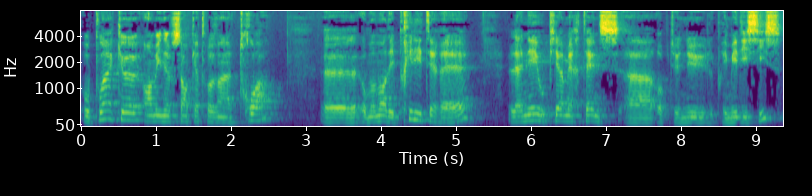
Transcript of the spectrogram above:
au point que en 1983, au moment des prix littéraires, l'année où Pierre Mertens a obtenu le prix Médicis,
